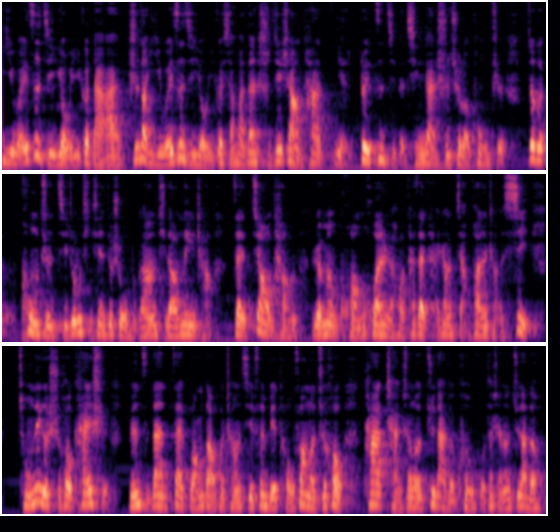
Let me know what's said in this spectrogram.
以为自己有一个答案，知道以为自己有一个想法，但实际上他也对自己的情感失去了控制。这个控制集中体现就是我们刚刚提到那一场在教堂人们狂欢，然后他在台上讲话那场戏。从那个时候开始，原子弹在广岛和长崎分别投放了之后，他产生了巨大的困惑，他产生巨大的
